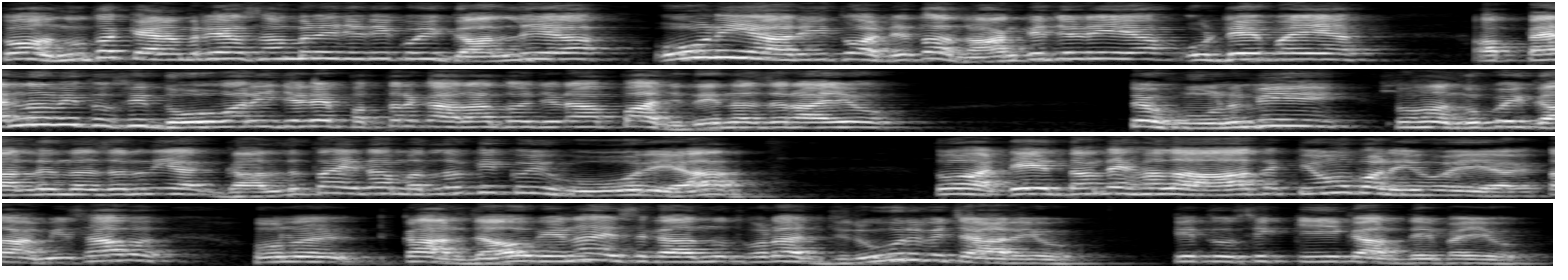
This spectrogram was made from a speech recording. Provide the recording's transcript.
ਤੁਹਾਨੂੰ ਤਾਂ ਕੈਮਰਿਆਂ ਸਾਹਮਣੇ ਜਿਹੜੀ ਕੋਈ ਗੱਲ ਆ, ਉਹ ਨਹੀਂ ਆ ਰਹੀ। ਤੁਹਾਡੇ ਤਾਂ ਰੰਗ ਜਿਹੜੇ ਆ, ਉੱਡੇ ਪਏ ਆ। ਆ ਪਹਿਲਾਂ ਵੀ ਤੁਸੀਂ ਦੋ ਵਾਰੀ ਜਿਹੜੇ ਪੱਤਰਕਾਰਾਂ ਤੋਂ ਜਿਹੜਾ ਭੱਜਦੇ ਨਜ਼ਰ ਆਏ ਹੋ ਤੇ ਹੁਣ ਵੀ ਤੁਹਾਨੂੰ ਕੋਈ ਗੱਲ ਨਜ਼ਰ ਨਹੀਂ ਆ। ਗੱਲ ਤਾਂ ਇਹਦਾ ਮਤਲਬ ਕਿ ਕੋਈ ਹੋਰ ਆ। ਤੁਹਾਡੇ ਇਦਾਂ ਦੇ ਹਾਲਾਤ ਕਿਉਂ ਬਣੇ ਹੋਏ ਆ? ਧਾਮੀ ਸਾਹਿਬ, ਹੁਣ ਘਰ ਜਾਓਗੇ ਨਾ, ਇਸ ਗੱਲ ਨੂੰ ਥੋੜਾ ਜ਼ਰੂਰ ਵਿਚਾਰਿਓ ਕਿ ਤੁਸੀਂ ਕੀ ਕਰਦੇ ਪਏ ਹੋ।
